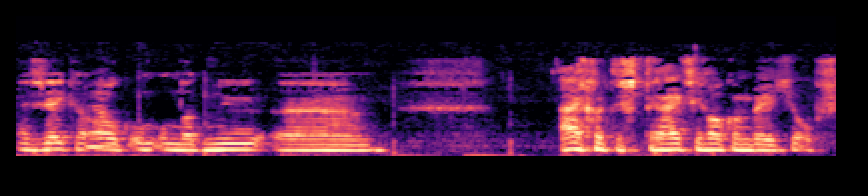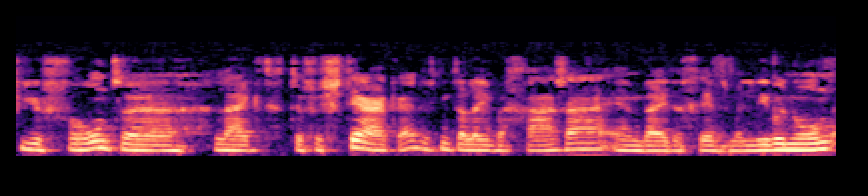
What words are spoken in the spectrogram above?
en zeker Ja. ook om, omdat nu ehm, eigenlijk de strijd zich ook een beetje op vier fronten lijkt te versterken. Dus niet alleen bij Gaza en bij de grens met Libanon,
